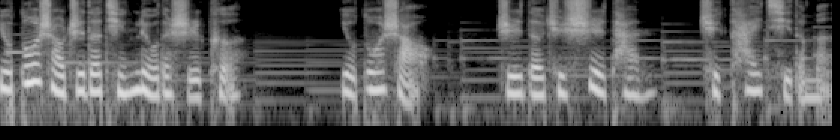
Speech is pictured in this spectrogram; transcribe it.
有多少值得停留的时刻？有多少值得去试探、去开启的门？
